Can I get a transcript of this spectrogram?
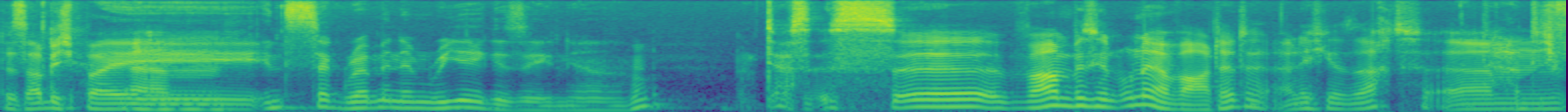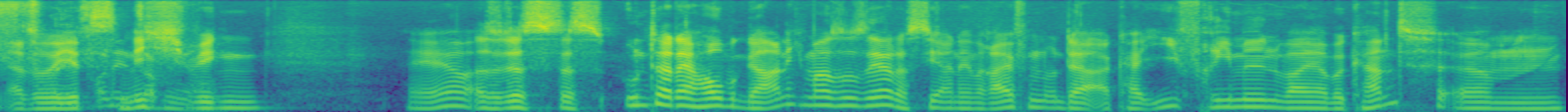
Das habe ich bei Ähm. Instagram in einem Reel gesehen, ja. Hm? Das ist, äh, war ein bisschen unerwartet, ehrlich gesagt. Ähm, also jetzt nicht wegen. Ja, also das, das unter der Haube gar nicht mal so sehr, dass die an den Reifen und der AKI friemeln, war ja bekannt. Ähm,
